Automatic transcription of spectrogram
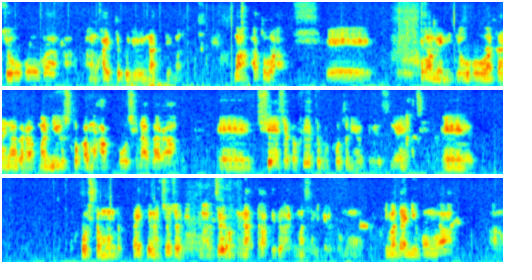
情報があの入ってくるようになっています。まあ、あとは、えー、こまめに情報を与えながら、まあ、ニュースとかも発行しながら、えー、支援者が増えていくことによってですね、えー、こうした問題というのは徐々に、まあ、ゼロになったわけではありませんけれども、いまだ日本はあのいわ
